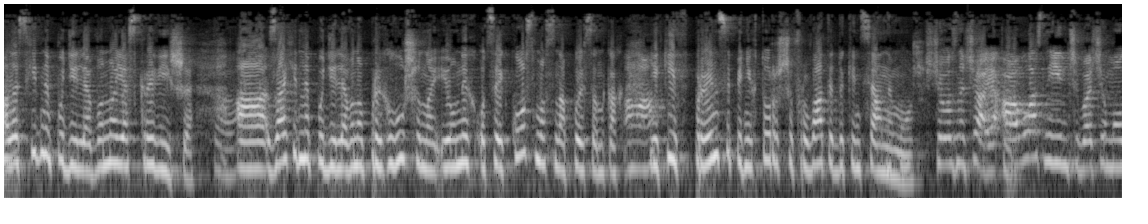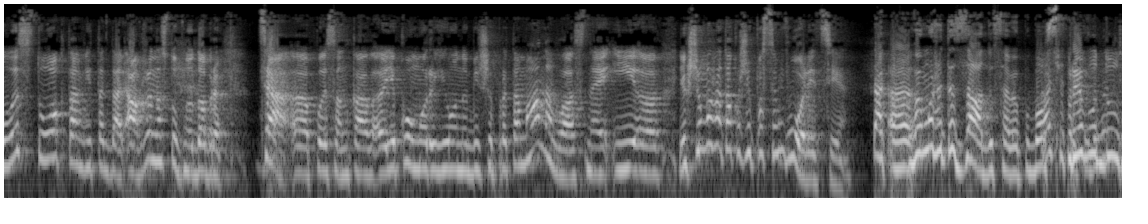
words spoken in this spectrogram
Але східне поділля воно яскравіше, а західне поділля воно приглушено, і у них оцей космос на писанках, Ага. який в принципі ніхто розшифрувати до кінця не може. Що означає? А власне інші бачимо листок там і так далі. А вже наступно добре. Ця е, писанка, е, якому регіону більше притамана, власне, і е, якщо можна також і по символіці. Так, ви можете ззаду себе побачити. З приводу.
